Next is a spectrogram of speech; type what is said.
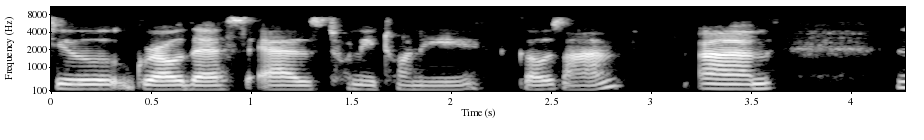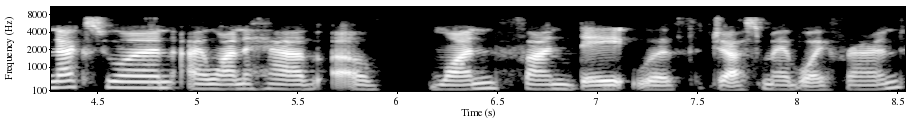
to grow this as 2020 goes on. Um, next one, I want to have a one fun date with just my boyfriend.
